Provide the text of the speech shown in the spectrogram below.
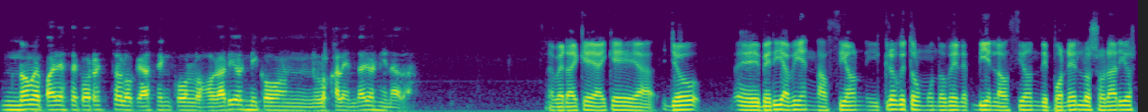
no me parece correcto lo que hacen con los horarios, ni con los calendarios, ni nada. La verdad que hay que. Yo eh, vería bien la opción, y creo que todo el mundo ve bien la opción de poner los horarios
